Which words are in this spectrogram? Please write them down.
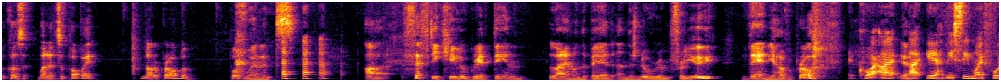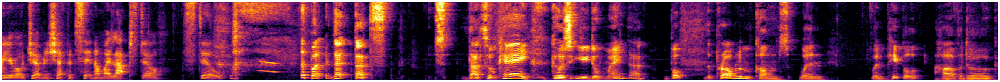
Because when it's a puppy, not a problem. But when it's a 50 kilo Great Dane lying on the bed and there's no room for you, then you have a problem. Quite. I, Yeah. I yeah. Have you seen my four-year-old German Shepherd sitting on my lap still? Still. but that that's that's okay because you don't mind that. But the problem comes when when people have a dog,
